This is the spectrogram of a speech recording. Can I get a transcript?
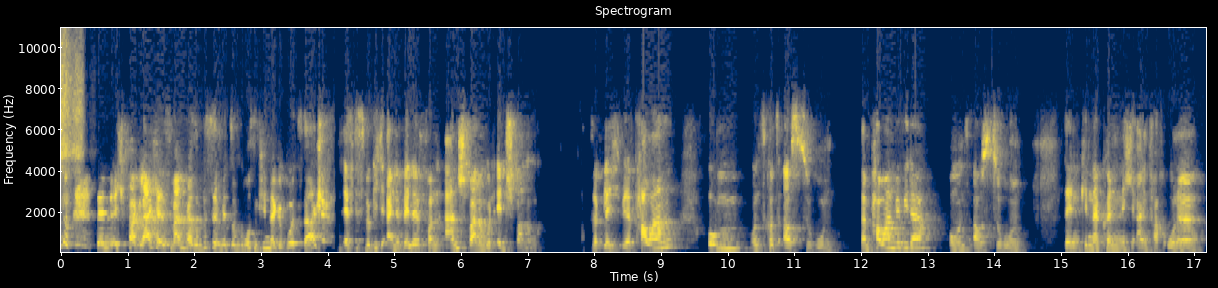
Denn ich vergleiche es manchmal so ein bisschen mit so einem großen Kindergeburtstag. Es ist wirklich eine Welle von Anspannung und Entspannung. Wirklich, wir powern, um uns kurz auszuruhen. Dann powern wir wieder, um uns auszuruhen. Denn Kinder können nicht einfach ohne,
